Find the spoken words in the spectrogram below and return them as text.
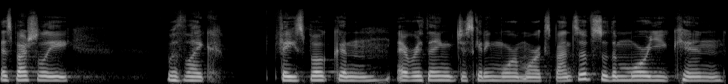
especially with like Facebook and everything just getting more and more expensive. So the more you can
